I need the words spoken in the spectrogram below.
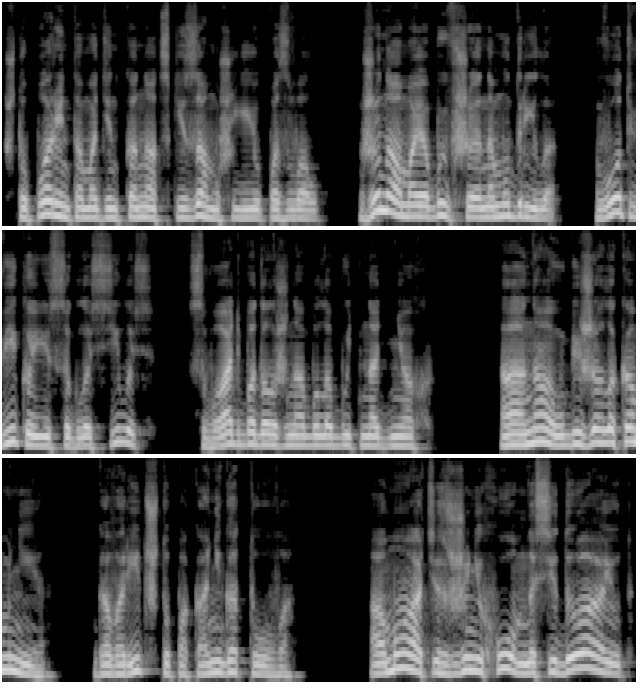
что парень там один канадский замуж ее позвал. Жена моя бывшая намудрила. Вот Вика и согласилась. Свадьба должна была быть на днях. А она убежала ко мне. Говорит, что пока не готова. А мать с женихом наседают,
